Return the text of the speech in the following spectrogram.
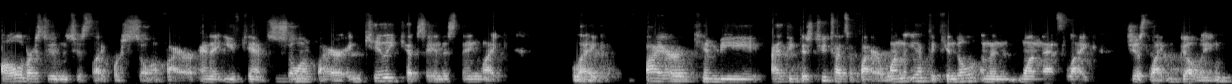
all of our students, just like were so on fire, and at youth camp, so on fire. And Kalei kept saying this thing like, like fire can be. I think there's two types of fire: one that you have to kindle, and then one that's like just like going.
